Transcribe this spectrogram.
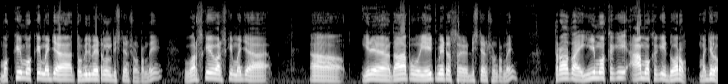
మొక్కకి మొక్కకి మధ్య తొమ్మిది మీటర్ల డిస్టెన్స్ ఉంటుంది. వరుసకి వరుసకి మధ్య దాదాపు ఎయిట్ మీటర్స్ డిస్టెన్స్ ఉంటుంది. తర్వాత ఈ మొక్కకి ఆ మొక్కకి దూరం మధ్యలో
